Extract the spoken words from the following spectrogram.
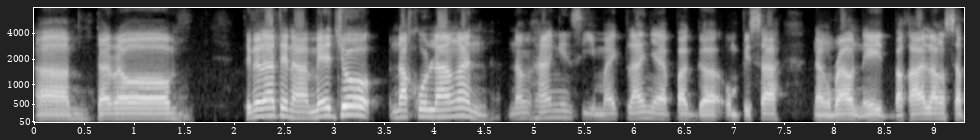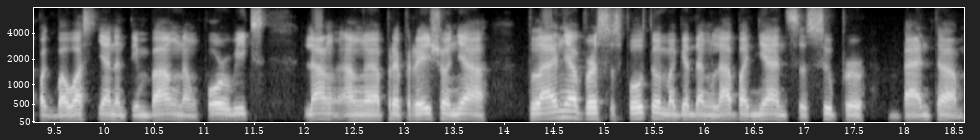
Um, pero tingnan natin ha, medyo nakulangan ng hangin si Mike Lanya pag uh, umpisa ng round 8. Baka lang sa pagbawas niya ng timbang ng 4 weeks lang ang uh, preparation niya. Planya versus Fulton, magandang laban yan sa Super Bantam.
